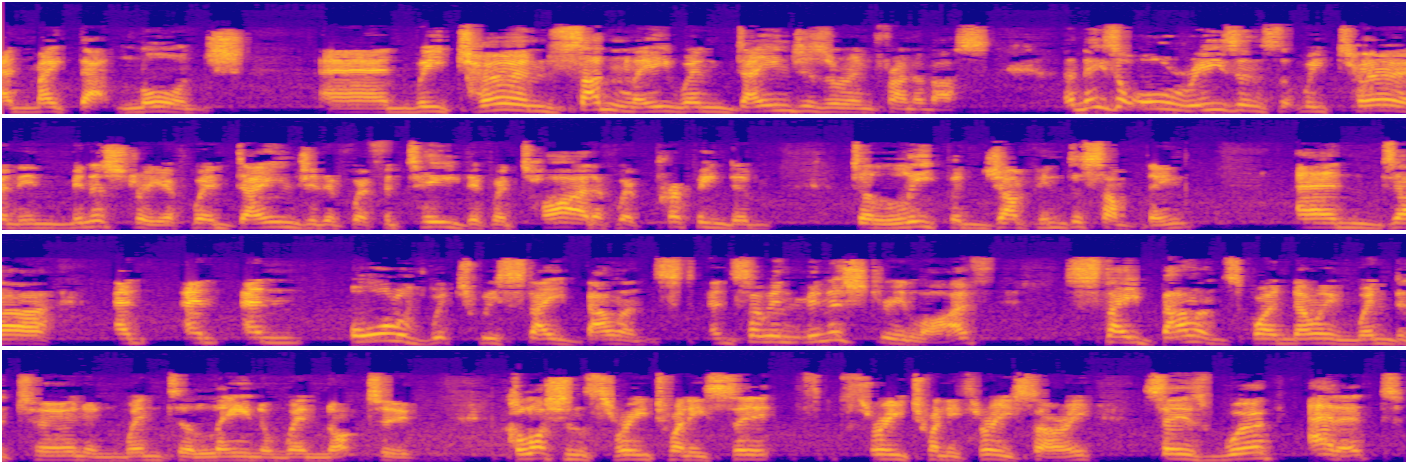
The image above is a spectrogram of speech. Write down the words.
and make that launch. And we turn suddenly when dangers are in front of us. And these are all reasons that we turn in ministry if we're dangered, if we're fatigued, if we're tired, if we're prepping to, to leap and jump into something. And, uh, and, and, and all of which we stay balanced. And so in ministry life, stay balanced by knowing when to turn and when to lean and when not to. Colossians 3.23 sorry, says, work at it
